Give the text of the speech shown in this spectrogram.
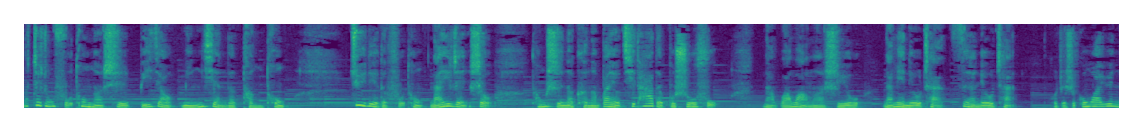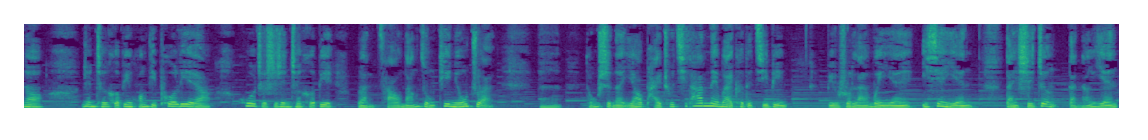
那这种腹痛呢是比较明显的疼痛，剧烈的腹痛难以忍受，同时呢可能伴有其他的不舒服。那往往呢是由难免流产、自然流产，或者是宫外孕呢，妊娠合并黄体破裂啊，或者是妊娠合并卵巢囊肿蒂扭转。嗯，同时呢也要排除其他内外科的疾病。比如说阑尾炎、胰腺炎、胆石症、胆囊炎，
